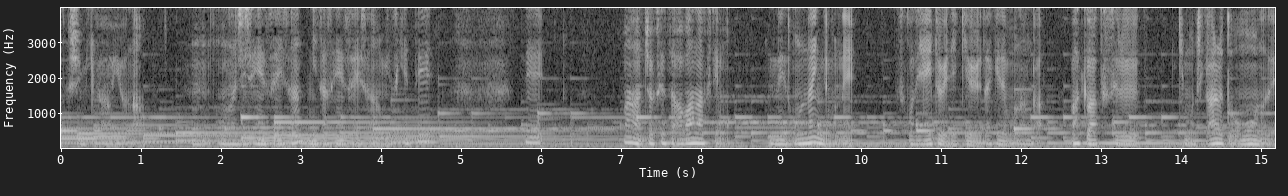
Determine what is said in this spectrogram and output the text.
趣味が合うような、うん、同じ繊細さん似た繊細さんを見つけてでまあ直接会わなくても、ね、オンラインでもねそこでやり取りできるだけでもなんかワクワクする気持ちがあると思うので、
